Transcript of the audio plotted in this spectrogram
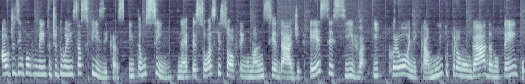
ao desenvolvimento de doenças físicas. Então, sim, né, pessoas que sofrem uma ansiedade excessiva e crônica, muito prolongada no tempo,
